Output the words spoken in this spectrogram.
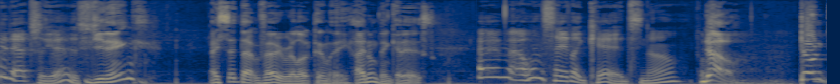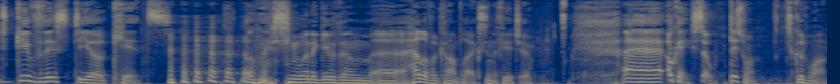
it actually is. Do you think? I said that very reluctantly. I don't think it is. Um, I wouldn't say like kids, no. No! Don't give this to your kids. Unless you want to give them a hell of a complex in the future. Uh, okay, so this one. It's a good one.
